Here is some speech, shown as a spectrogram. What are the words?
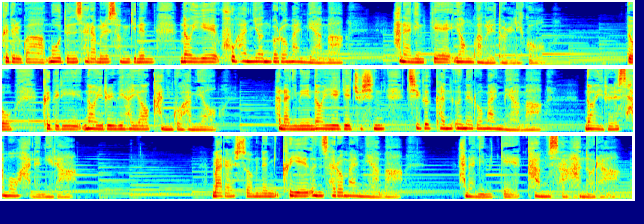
그들과 모든 사람을 섬기는 너희의 후한 연보로 말미암아 하나님께 영광을 돌리고 또 그들이 너희를 위하여 간구하며 하나님이 너희에게 주신 지극한 은혜로 말미암아 너희를 사모하느니라 말할 수 없는 그의 은사로 말미암아 하나님께 감사하노라.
